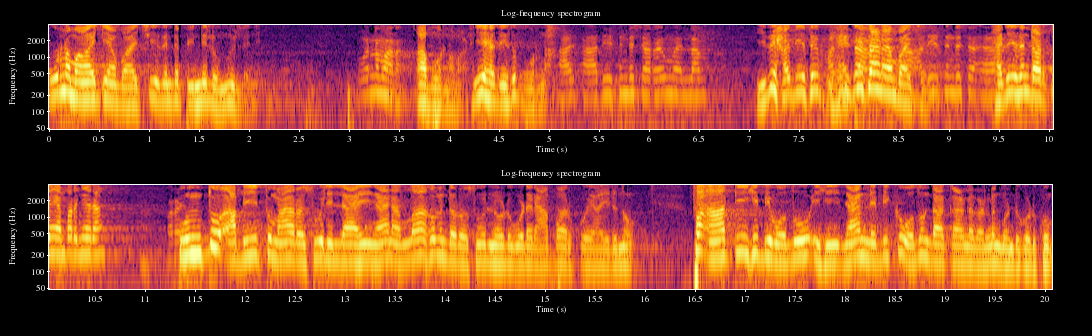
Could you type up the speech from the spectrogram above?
പൂർണ്ണമായിട്ട് ഞാൻ വായിച്ച് ഇതിന്റെ പിന്നിൽ ഒന്നുമില്ല ഇനി പൂർണ്ണമാണ് ആ പൂർണ്ണമാണ് ഈ ഹദീസ് പൂർണ്ണ ആ- ഹദീസിന്റെ ഷറവും എല്ലാം ഇത് ഹദീസ് ഹദീസാണ്. ഹദീസാണ് ഞാൻ വായിച്ചത് ഹദീസിന്റെ ഷ- ആ, ഹദീസിന്റെ അർത്ഥം ഞാൻ പറഞ്ഞുതരാം കുന്തു അബീത്തു മാ റസൂലില്ലാഹി ഞാൻ അള്ളാഹുവിന്റെ റസൂലിനോട് കൂടെ രാപ്പാർക്കുകയായിരുന്നു ഫ ആത്തിഹി ബി വധൂഹി ഞാൻ നബിക്ക് ഒതുണ്ടാക്കാനുള്ള വെള്ളം കൊണ്ടു കൊടുക്കും.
